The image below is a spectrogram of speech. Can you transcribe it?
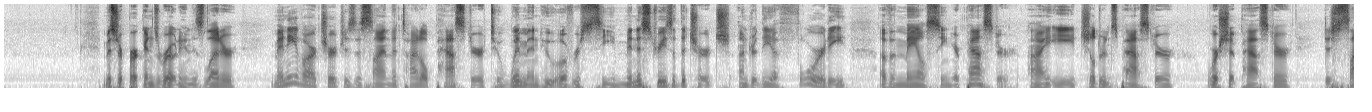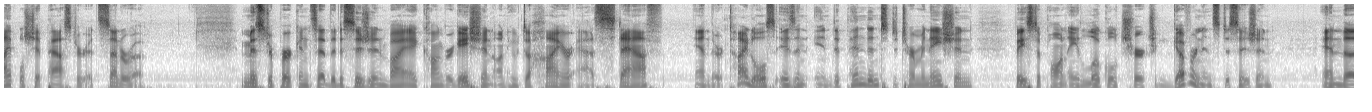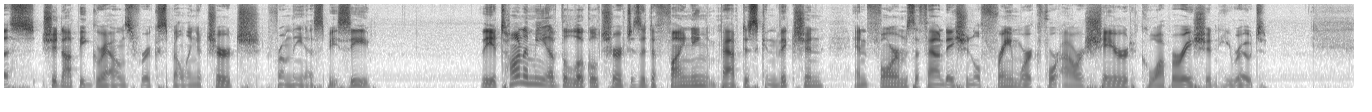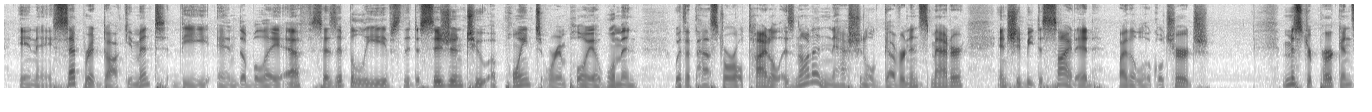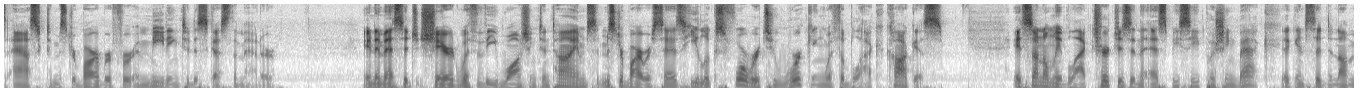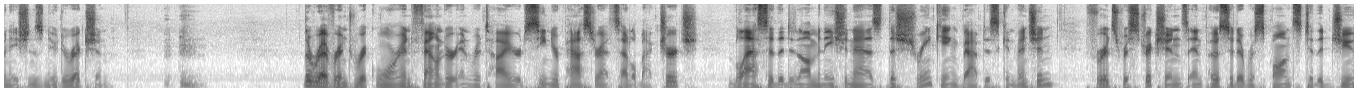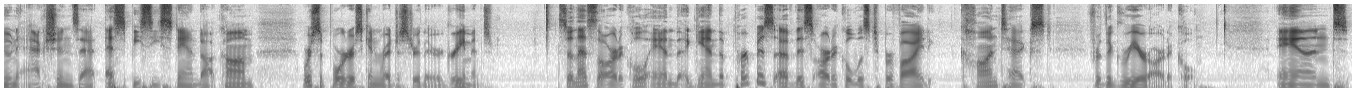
Mr. Perkins wrote in his letter Many of our churches assign the title pastor to women who oversee ministries of the church under the authority of a male senior pastor, i.e., children's pastor, worship pastor, discipleship pastor, etc. Mr. Perkins said the decision by a congregation on who to hire as staff and their titles is an independent determination based upon a local church governance decision and thus should not be grounds for expelling a church from the SBC. The autonomy of the local church is a defining Baptist conviction and forms the foundational framework for our shared cooperation, he wrote. In a separate document, the NAAF says it believes the decision to appoint or employ a woman with a pastoral title is not a national governance matter and should be decided by the local church. Mr. Perkins asked Mr. Barber for a meeting to discuss the matter. In a message shared with the Washington Times, Mr. Barber says he looks forward to working with the Black Caucus. It's not only black churches in the SBC pushing back against the denomination's new direction. the Reverend Rick Warren, founder and retired senior pastor at Saddleback Church, blasted the denomination as the shrinking Baptist Convention for its restrictions and posted a response to the June actions at sbcstand.com where supporters can register their agreement. So that's the article. And again, the purpose of this article was to provide context for the Greear article. And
